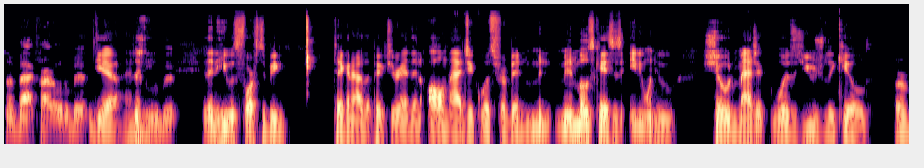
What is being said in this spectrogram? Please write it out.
So it backfired a little bit, yeah, and just then a little bit. and then he was forced to be taken out of the picture, and then all magic was forbidden. In, in most cases, anyone who showed magic was usually killed, or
